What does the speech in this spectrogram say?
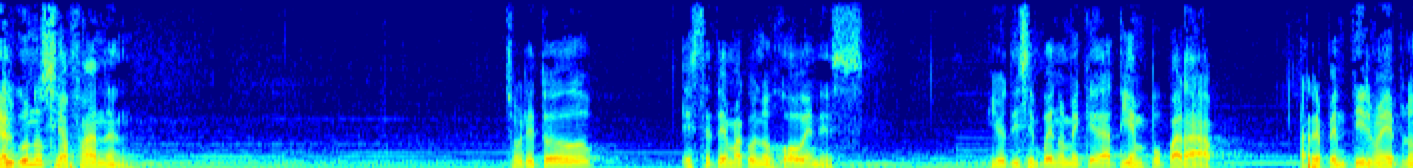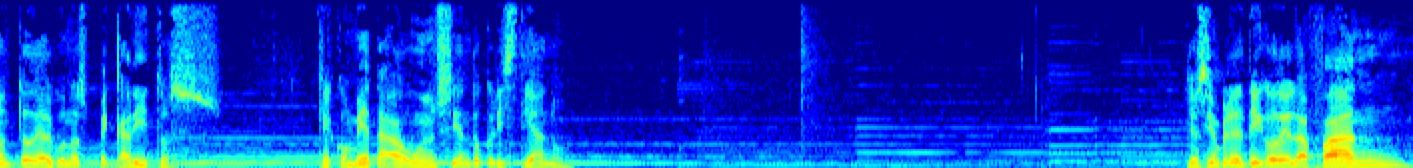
Y algunos se afanan, sobre todo este tema con los jóvenes. Ellos dicen, bueno, me queda tiempo para arrepentirme de pronto de algunos pecaditos que cometa aún siendo cristiano. Yo siempre les digo, del afán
